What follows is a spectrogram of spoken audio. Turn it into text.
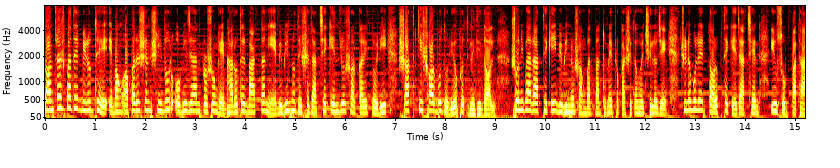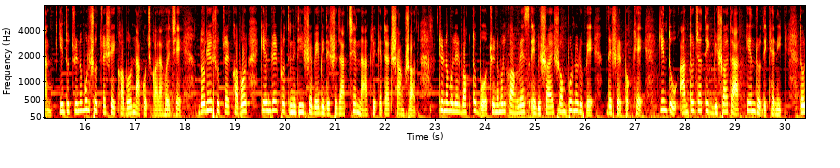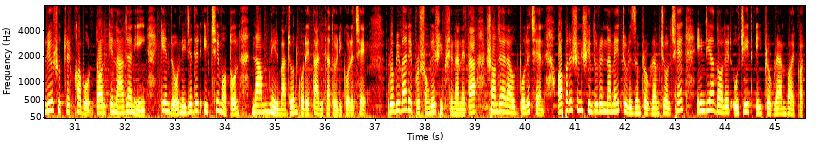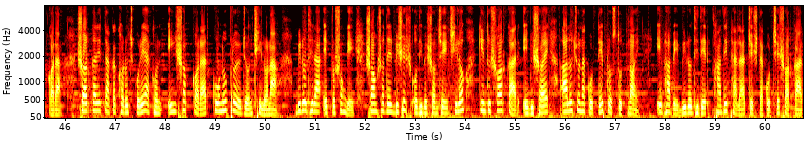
সন্ত্রাসবাদের বিরুদ্ধে এবং অপারেশন সিঁদুর অভিযান প্রসঙ্গে ভারতের বার্তা নিয়ে বিভিন্ন দেশে যাচ্ছে কেন্দ্রীয় সরকারের তৈরি সাতটি সর্বদলীয় প্রতিনিধি দল। শনিবার রাত থেকেই বিভিন্ন সংবাদ মাধ্যমে প্রকাশিত হয়েছিল যে তৃণমূলের তরফ থেকে যাচ্ছেন ইউসুফ পাঠান। কিন্তু তৃণমূল সূত্রে সেই খবর নাকচ করা হয়েছে। দলীয় সূত্রের খবর, কেন্দ্রের প্রতিনিধি হিসেবে বিদেশে যাচ্ছেন না ক্রিকেটার সাংসদ। তৃণমূলের বক্তব্য, তৃণমূল কংগ্রেস এ বিষয়ে সম্পূর্ণরূপে দেশের পক্ষে। কিন্তু আন্তর্জাতিক বিষয়টা কেন্দ্র দেখে নিক দলীয় সূত্রের খবর, দলকে না জানিয়েই কেন্দ্র নিজেদের ইচ্ছে মতন নাম নির্বাচন করে তালিকা তৈরি করেছে। রবিবার এ প্রসঙ্গে শিবসেনা নেতা সঞ্জয় রাউত বলেছেন, অপারেশন সিঁদুরের নামে ট্যুরিজম প্রোগ্রাম চলছে, ইন্ডিয়া দলের উচিত এই প্রোগ্রাম বয়কট করা। সরকারের টাকা খরচ করে এখন এই সব করার কোনো প্রয়োজন ছিল না। বিরোধীরা এ প্রসঙ্গে সংসদের বিশেষ অধিবেশন চেয়েছিল, কিন্তু সরকার এ বিষয়ে আলোচনা করতে প্রস্তুত নয়। এভাবে বিরোধীদের ফাঁদে ফেলার চেষ্টা করছে সরকার।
